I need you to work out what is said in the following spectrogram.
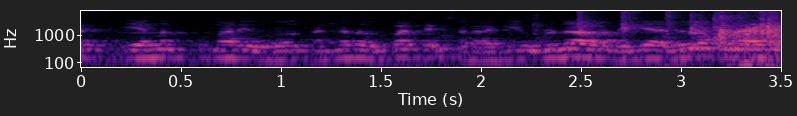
ಎಸ್ ಹೇಮಂತ್ ಕುಮಾರ್ ಇವರು ಸಂಘದ ಉಪಾಧ್ಯಕ್ಷರಾಗಿ ಉಳಿದ ಅವಧಿಗೆ ಅವಿರೋಧವಾಗಿ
